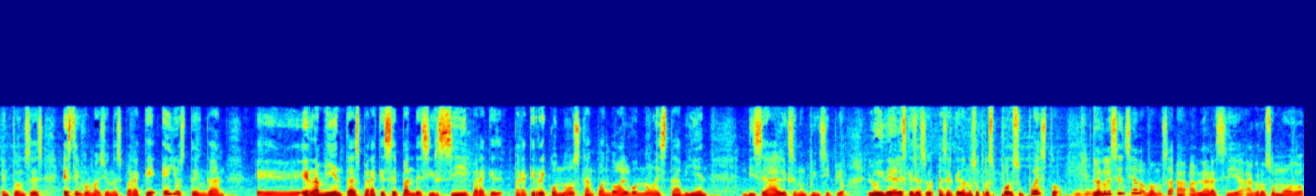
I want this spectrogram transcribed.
Entonces, esta información es para que ellos tengan eh, herramientas para que sepan decir sí, para que, para que reconozcan cuando algo no está bien. Dice Alex en un principio, lo ideal es que se acerquen a nosotros, por supuesto. La adolescencia, vamos a, hablar así a, grosso modo,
